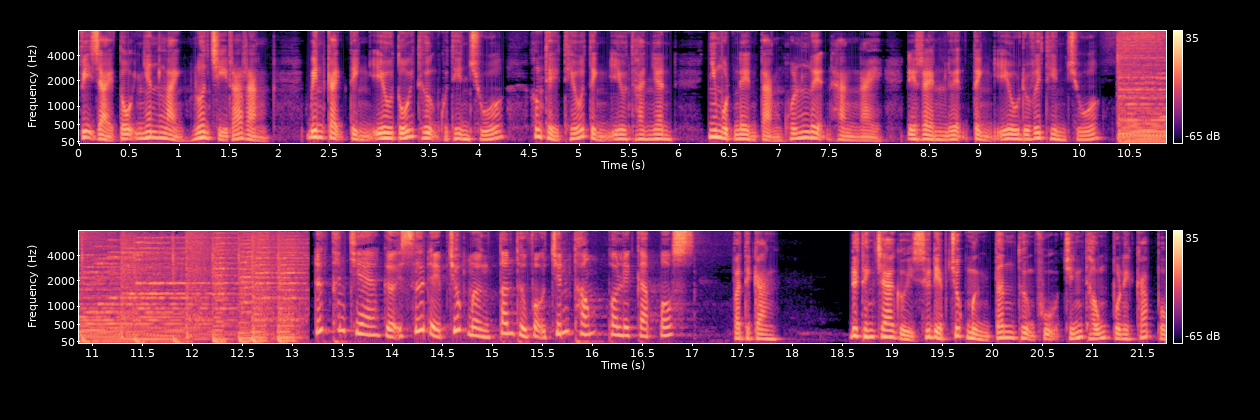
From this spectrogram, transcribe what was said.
Vị giải tội nhân lành luôn chỉ ra rằng, bên cạnh tình yêu tối thượng của Thiên Chúa, không thể thiếu tình yêu tha nhân, như một nền tảng huấn luyện hàng ngày để rèn luyện tình yêu đối với Thiên Chúa. Đức Thánh Cha gửi sứ điệp chúc mừng tân thượng phụ chính thống Polycarpos. Vatican Đức Thánh Cha gửi sứ điệp chúc mừng tân thượng phụ chính thống Polycarpo,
